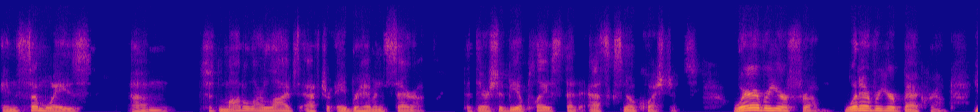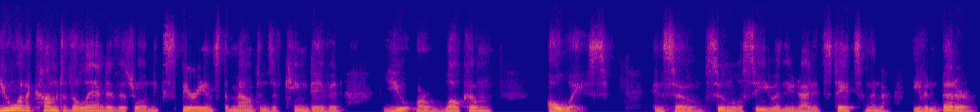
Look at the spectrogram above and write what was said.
in some ways, um, just model our lives after Abraham and Sarah, that there should be a place that asks no questions. Wherever you're from, whatever your background, you want to come to the land of Israel and experience the mountains of King David, you are welcome always. And so soon we'll see you in the United States, and then even better,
